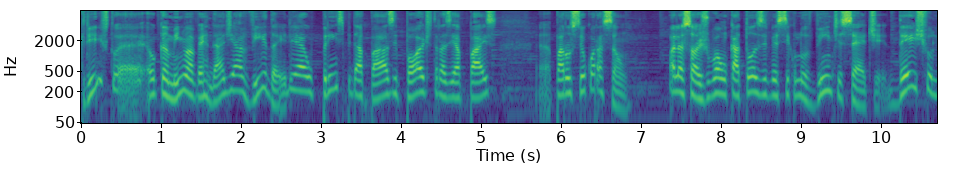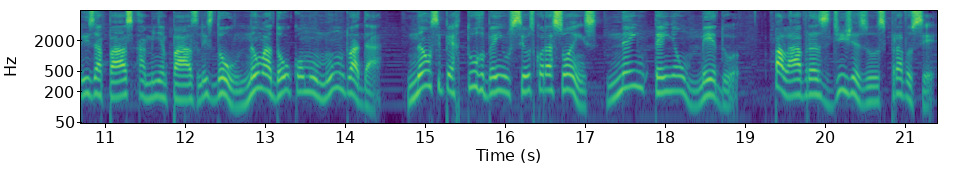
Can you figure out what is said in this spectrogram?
Cristo é, é o caminho, a verdade e a vida. Ele é o príncipe da paz e pode trazer a paz eh, para o seu coração. Olha só, João 14, versículo 27. Deixo-lhes a paz, a minha paz lhes dou. Não a dou como o mundo a dá. Não se perturbem os seus corações, nem tenham medo. palavras de Jesus para você.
